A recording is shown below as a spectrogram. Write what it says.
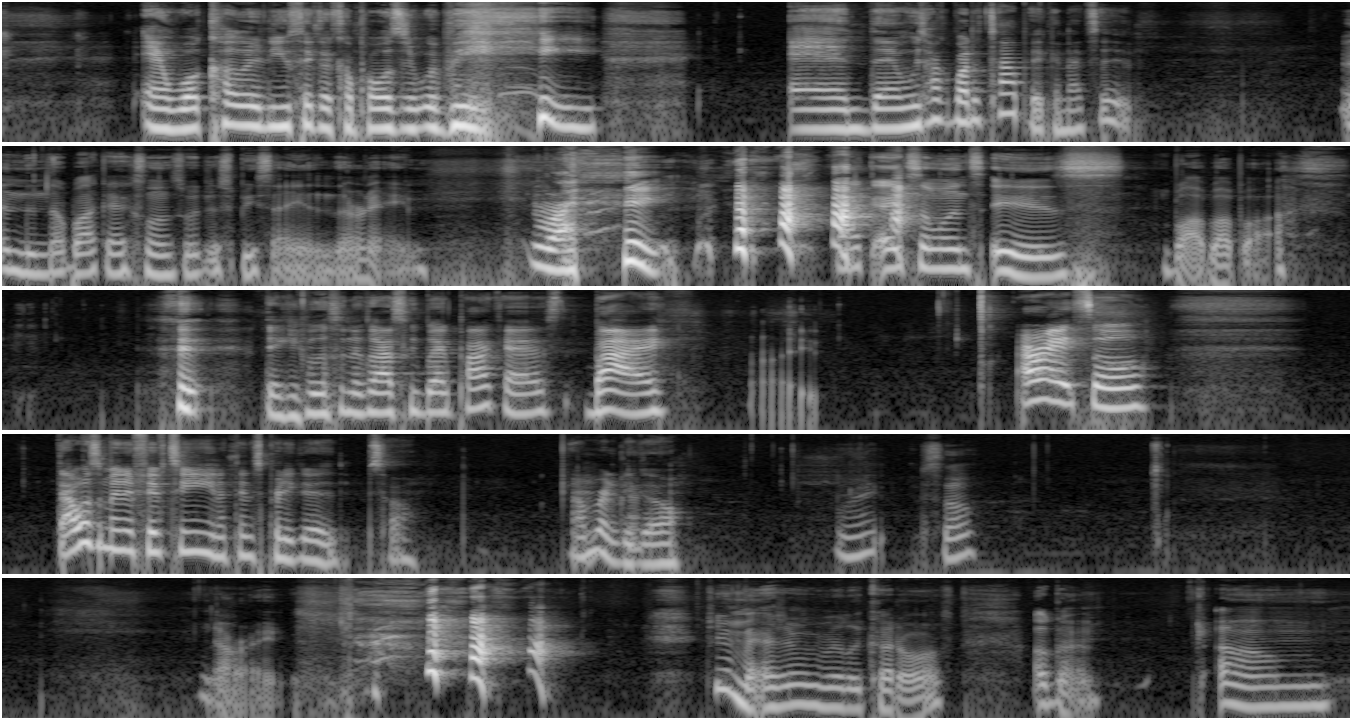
and what color do you think a composer would be? and then we talk about a topic and that's it. And then the black excellence would just be saying their name. Right. Black excellence is blah blah blah. Thank you for listening to Classically Black Podcast. Bye. Right. All right, so that was a minute 15. I think it's pretty good. So I'm ready to go. Right. So. All right. Do you imagine we really cut off? Okay. Um,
